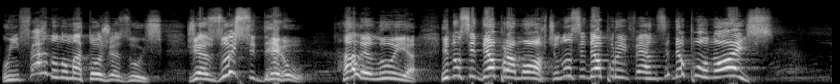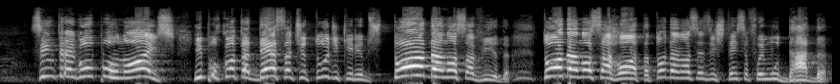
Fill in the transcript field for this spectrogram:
O inferno não matou Jesus, Jesus se deu, aleluia. E não se deu para a morte, não se deu para o inferno, se deu por nós se entregou por nós. E por conta dessa atitude, queridos, toda a nossa vida, toda a nossa rota, toda a nossa existência foi mudada.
